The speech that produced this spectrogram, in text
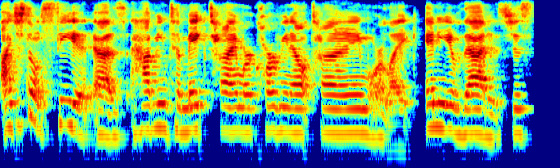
I just don't see it as having to make time or carving out time or like any of that. It's just,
